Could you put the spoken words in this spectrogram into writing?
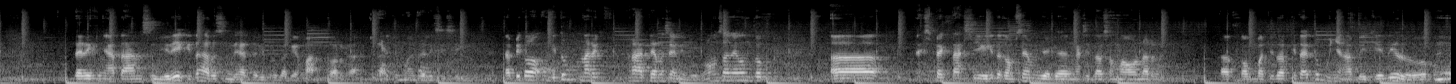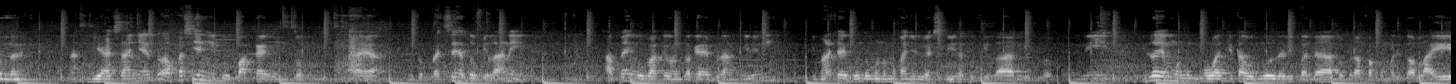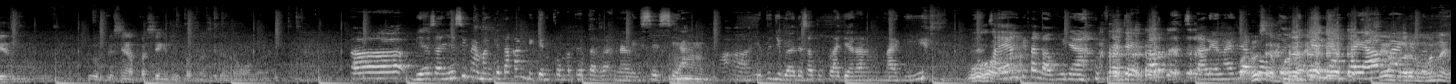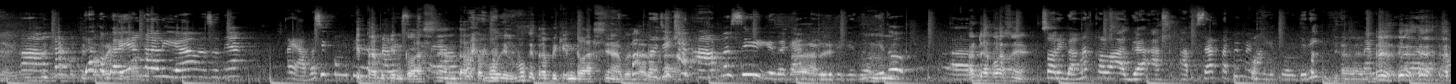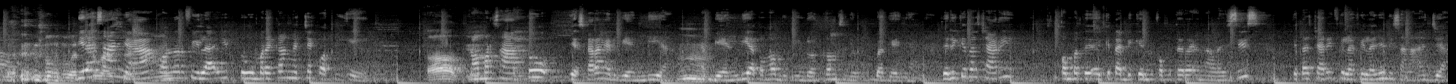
dari kenyataan sendiri kita harus melihat dari berbagai faktor kan, Ya, nggak cuma dari sisi ini. Tapi kalau itu menarik perhatian saya nih bu, kalau misalnya untuk eh, ekspektasi gitu, kalau misalnya menjaga ngasih tahu sama owner eh, kompetitor kita itu punya ABCD loh kompetitor. Hmm. Nah biasanya itu apa sih yang ibu pakai untuk kayak untuk let's say satu villa nih? Apa yang ibu pakai untuk kayak bilang ini nih gimana cara ibu untuk menemukan USP satu villa gitu loh? Ini loh yang membuat kita unggul daripada beberapa kompetitor lain. Itu biasanya apa sih yang ibu presentasikan sama owner? Eh, biasanya sih memang kita kan bikin competitor analysis ya. Hmm. Uh, itu juga ada satu pelajaran lagi. Wah. Sayang kita nggak punya proyektor, sekalian aja Baru aku tunjukin yang kayak Saya apa baru gitu. mau nanya. Itu kan nggak kebayang kali ya, maksudnya kayak apa sih competitor Kita bikin kelasnya, ntar temu ilmu kita bikin kelasnya, Ah, benar. projection apa sih gitu kan, Ah, kayak gitu-gitu. hmm. Itu eh, Ada kelasnya? sorry banget kalau agak abstrak tapi memang gitu. Jadi Jangan. memang Buat biasanya Hmm. owner villa itu mereka ngecek OTA. Ah, oke. Nomor satu, ya sekarang Airbnb ya, Hmm. Airbnb atau nggak Booking.com sebagainya. Jadi kita cari kita bikin competitor analysis, kita cari villa-villanya di sana aja.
